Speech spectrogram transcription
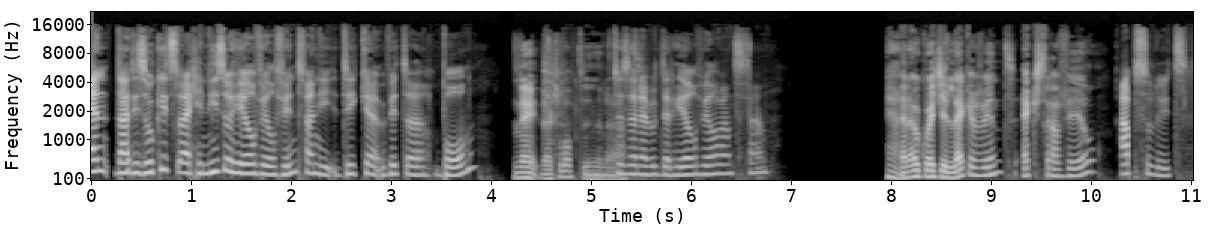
En dat is ook iets wat je niet zo heel veel vindt, van die dikke witte bonen. Nee, dat klopt inderdaad. Dus daar heb ik er heel veel van staan. Ja. En ook wat je lekker vindt, extra veel. Absoluut.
